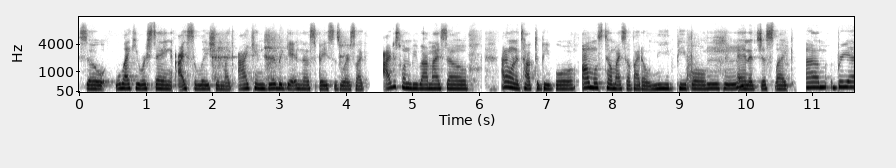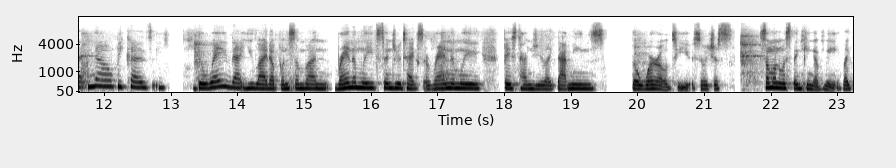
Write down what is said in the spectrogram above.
So, like you were saying, isolation, like I can really get in those spaces where it's like, I just want to be by myself. I don't want to talk to people. almost tell myself I don't need people. Mm-hmm. And it's just like, um, Bria, no, because the way that you light up when someone randomly sends you a text or randomly FaceTimes you, like that means the world to you. So it's just someone was thinking of me. Like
